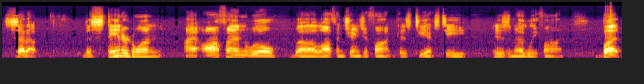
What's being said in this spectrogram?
setup. The standard one, I often will, well, I'll often change the font because TXT is an ugly font. But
